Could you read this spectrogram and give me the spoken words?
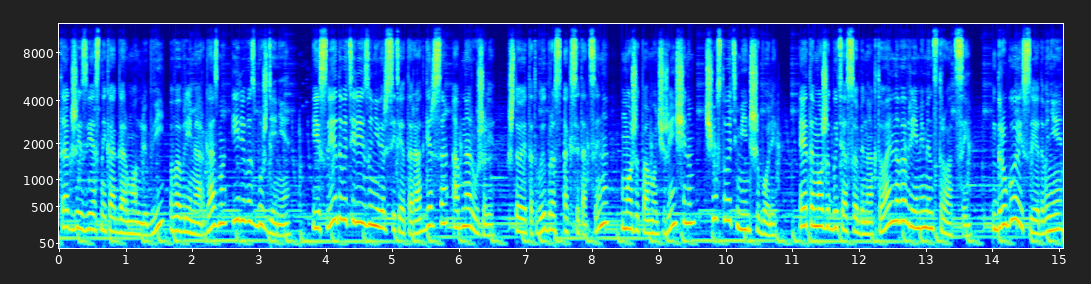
также известный как гормон любви во время оргазма или возбуждения. Исследователи из университета Радгерса обнаружили, что этот выброс окситоцина может помочь женщинам чувствовать меньше боли. Это может быть особенно актуально во время менструации. Другое исследование,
